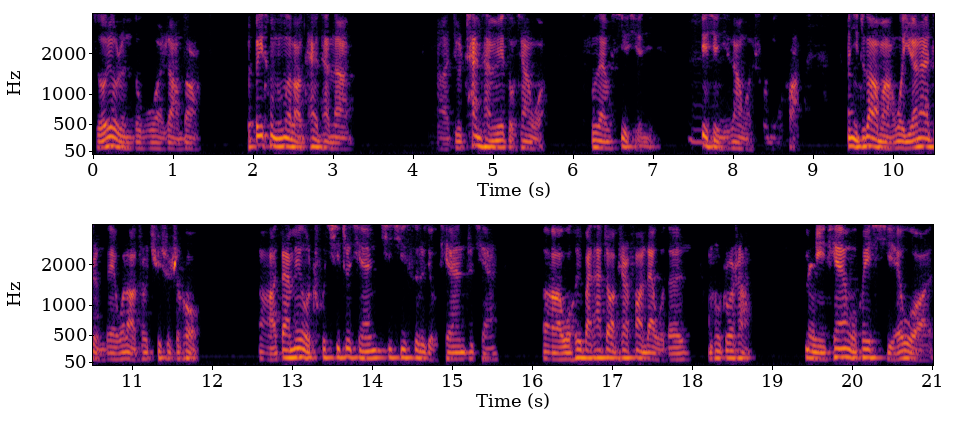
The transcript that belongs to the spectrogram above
所有人都给我让道，这悲痛中的老太太呢，啊，就颤颤巍巍走向我，说：“大夫，谢谢你，谢谢你让我说这个话。那你知道吗？我原来准备我老头去世之后，啊，在没有出七之前，七七四十九天之前，呃，我会把他照片放在我的床头桌上。”每天我会写我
